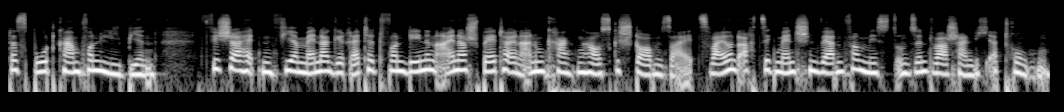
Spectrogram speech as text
Das Boot kam von Libyen. Fischer hätten vier Männer gerettet, von denen einer später in einem Krankenhaus gestorben sei. 82 Menschen werden vermisst und sind wahrscheinlich ertrunken.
